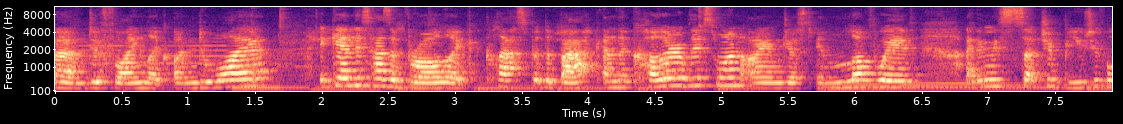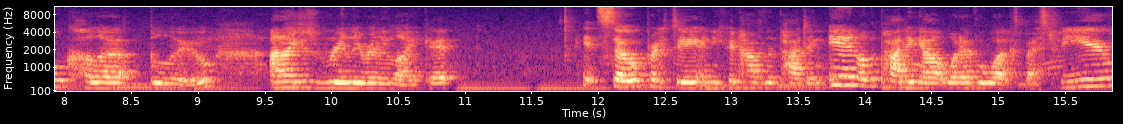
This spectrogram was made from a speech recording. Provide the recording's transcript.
um, defined like underwire. Again, this has a bra like clasp at the back and the colour of this one I am just in love with. I think is such a beautiful colour blue and I just really, really like it. It's so pretty and you can have the padding in or the padding out, whatever works best for you.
